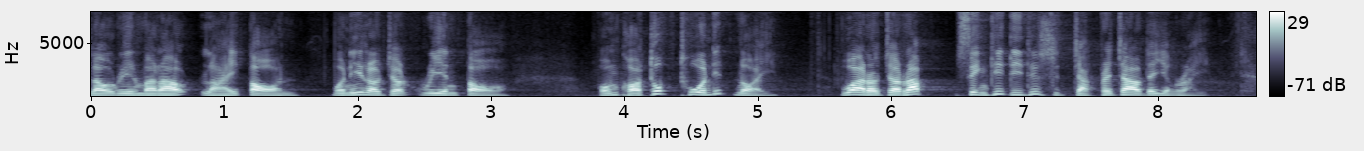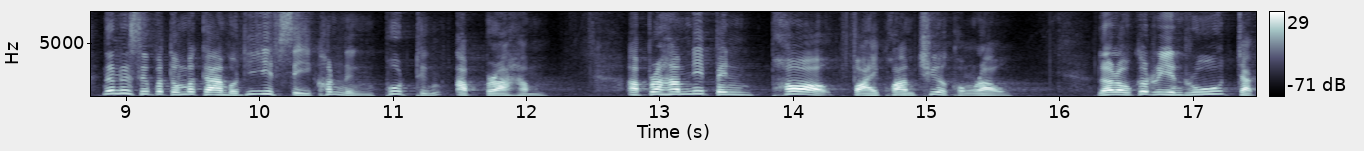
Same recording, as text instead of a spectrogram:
เราเรียนมาแล้วหลายตอน วันนี้เราจะเรียนต่อ ผมขอทบทวนนิดหน่อย ว่าเราจะรับสิ่งที่ดีที่สุดจากพระเจ้าได้อย่างไรในหนังสือปฐมกาลบทที่ 24 ข้อหนึ่งพูดถึงอับราฮัม อับราฮัมนี่เป็นพ่อฝ่ายความเชื่อของเรา แล้วเราก็เรียนรู้จาก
